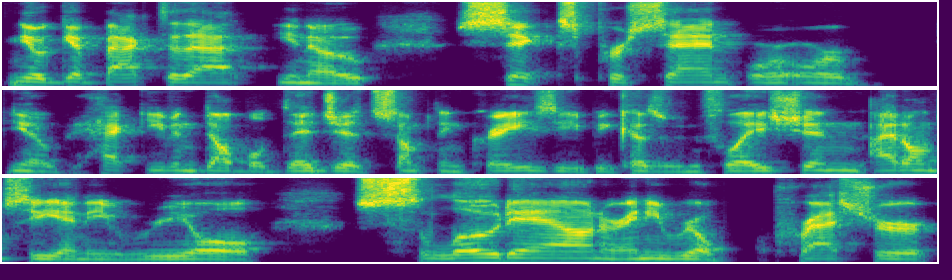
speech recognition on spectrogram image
you know get back to that you know 6% or or you know, heck, even double digits, something crazy because of inflation. I don't see any real slowdown or any real pressure.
